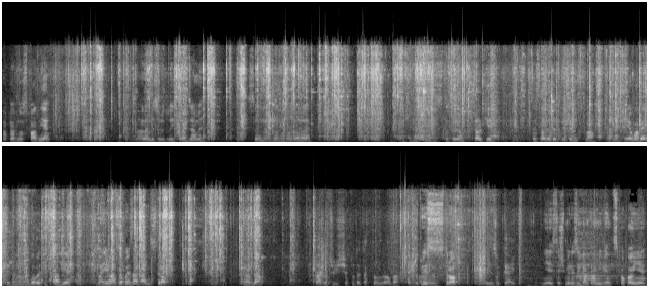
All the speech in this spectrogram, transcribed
na pewno spadnie. No ale my sobie tutaj sprawdzamy sondażowo na dole. Oczywiście stosują wszelkie zasady bezpieczeństwa. Się nie obawiajcie, że nam na głowę tu spadnie, bo nie ma jest za nami strop. Prawda? Tak, oczywiście, tutaj tak to wygląda. Także tu jest strop. To jest ok. Nie jesteśmy ryzykantami, więc spokojnie.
